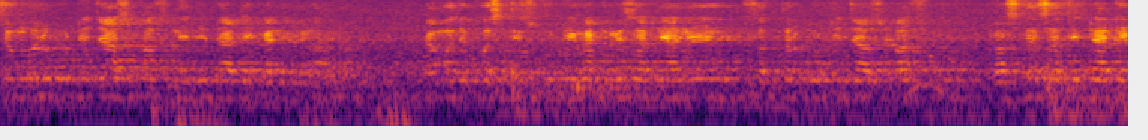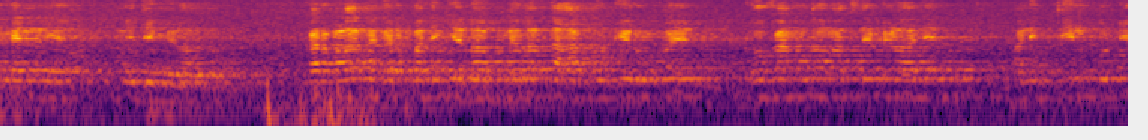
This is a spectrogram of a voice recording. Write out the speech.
शंभर कोटीच्या आसपास निधी त्या ठिकाणी मिळाला. त्यामध्ये पस्तीस कोटी गटरीसाठी आणि सत्तर कोटीच्या आसपास रस्त्यासाठी त्या ठिकाणी निधी मिळाला. करमाळा नगरपालिकेला आपल्याला दहा कोटी रुपये ठोक अनुदानातले मिळाले आणि तीन कोटी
